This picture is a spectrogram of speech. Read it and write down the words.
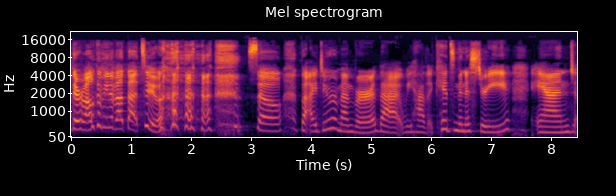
They're welcoming about that too. so, but I do remember that we have a kids ministry, and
